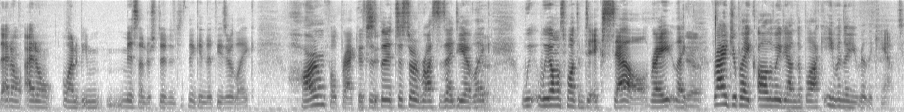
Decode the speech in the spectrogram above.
I don't I don't want to be misunderstood into thinking that these are like harmful practices, but it's just sort of Ross's idea of like we, we almost want them to excel, right? Like Yeah. ride your bike all the way down the block, even though you really can't.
